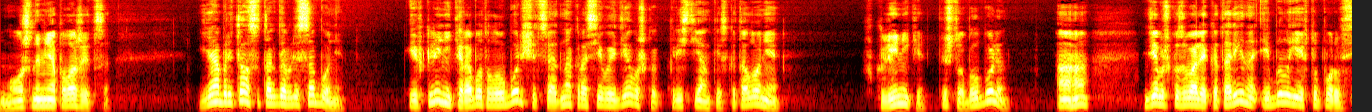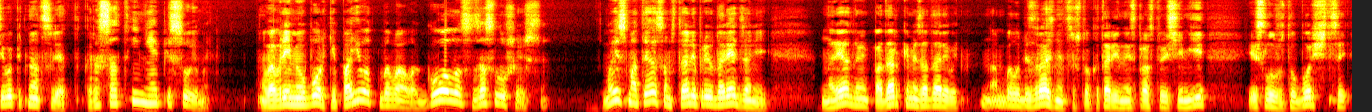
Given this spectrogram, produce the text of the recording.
Можешь на меня положиться. Я обретался тогда в Лиссабоне, и в клинике работала уборщица одна красивая девушка, крестьянка из Каталонии. В клинике? Ты что, был болен? Ага. Девушку звали Катарина, и было ей в ту пору всего 15 лет. Красоты неописуемой. Во время уборки поет, бывало, голос, заслушаешься. Мы с Матеосом стали приударять за ней, нарядами, подарками задаривать. Нам было без разницы, что Катарина из простой семьи и служит уборщицей.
